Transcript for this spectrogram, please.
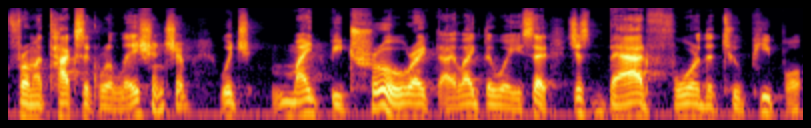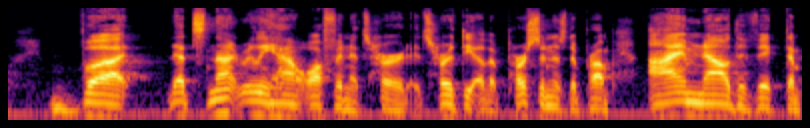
from a toxic relationship, which might be true, right? I like the way you said it, just bad for the two people, but that's not really how often it's heard. It's heard the other person is the problem. I'm now the victim.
